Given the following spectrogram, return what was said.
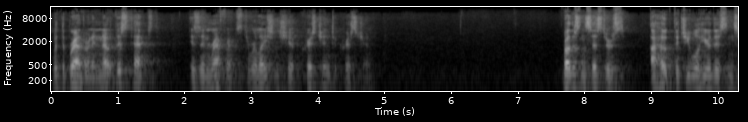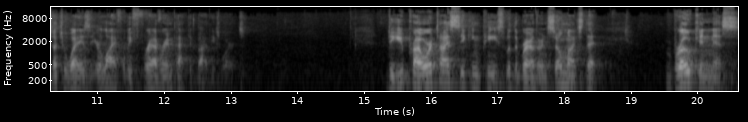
with the brethren? And note this text is in reference to relationship Christian to Christian. Brothers and sisters, I hope that you will hear this in such a way as that your life will be forever impacted by these words. Do you prioritize seeking peace with the brethren so much that brokenness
